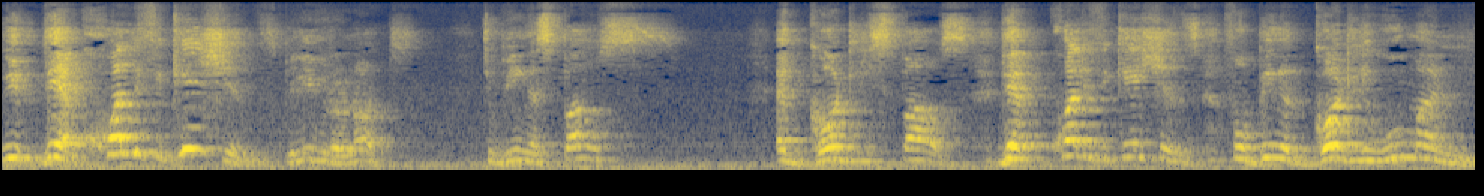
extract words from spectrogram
There are qualifications, believe it or not, to being a spouse, a godly spouse. There are qualifications for being a godly woman.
